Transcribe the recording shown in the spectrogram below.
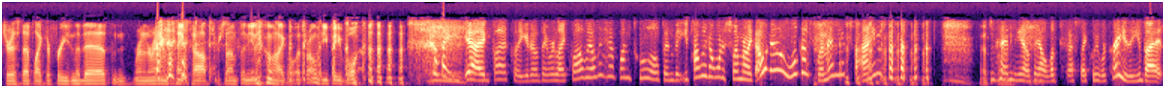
dressed up like they're freezing to death and running around in tank tops or something. You know, like well, what's wrong with you people? yeah, exactly. You know, they were like, well, we only have one pool open, but you probably don't want to swim. We're like, oh no, we'll go swimming. It's fine. that's and you know, they all looked at us like we were crazy, but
